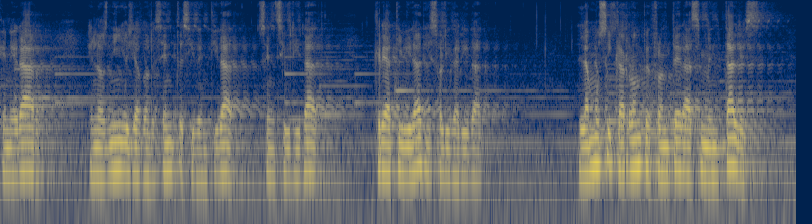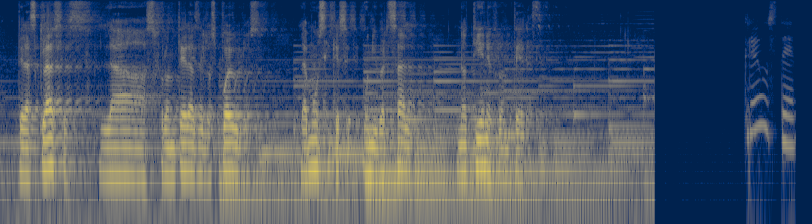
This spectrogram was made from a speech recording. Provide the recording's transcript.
generar en los niños y adolescentes identidad, sensibilidad, creatividad y solidaridad. La música rompe fronteras mentales de las clases, las fronteras de los pueblos. La música es universal, no tiene fronteras. ¿Cree usted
